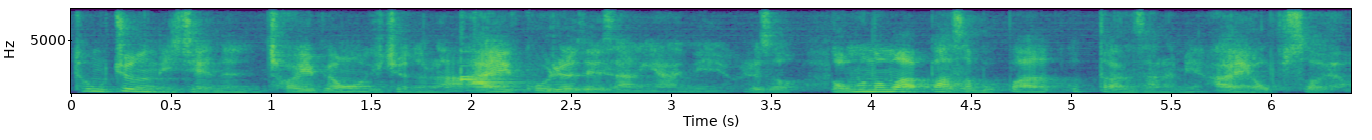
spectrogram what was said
통증은 이제는 저희 병원 기준으로는 아예 고려 대상이 아니에요. 그래서 너무너무 아파서 못 받았다는 사람이 아예 없어요.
